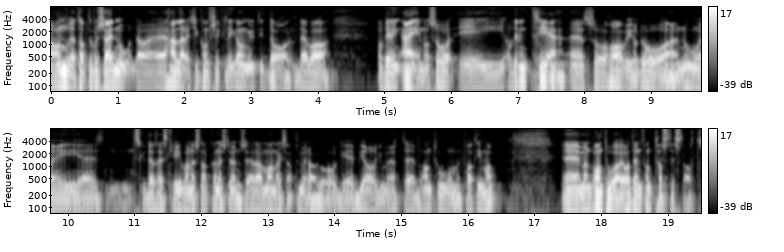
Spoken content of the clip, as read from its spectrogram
andre tapte for Skeid nå. Det har heller ikke kommet skikkelig i gang ute i dalen. Det var avdeling 1. Og så i avdeling 3 eh, så har vi jo da eh, nå i eh, si, skrivende, snakkende stund, så er det mandags ettermiddag, og Bjarg møter Brann 2 om et par timer. Men Brann 2 har jo hatt en fantastisk start.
